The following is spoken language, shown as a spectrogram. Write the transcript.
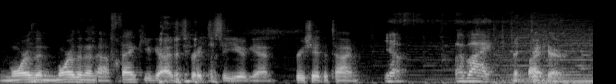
more than more than enough. Thank you guys. It's great to see you again. Appreciate the time. Yep. Bye bye. Take Bye. care.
